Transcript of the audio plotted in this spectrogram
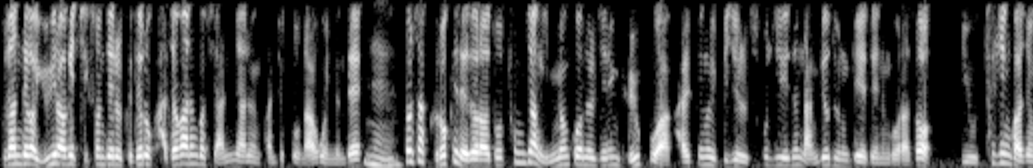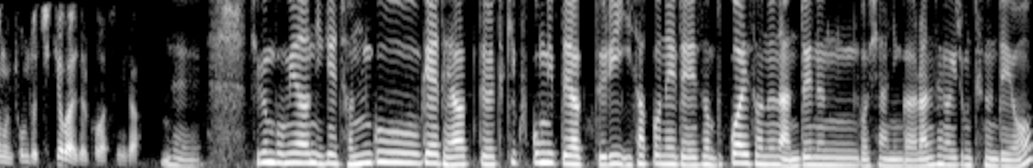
부산대가 유일하게 직선제를 그대로 가져가는 것이 아니냐는 관측도 나오고 있는데 네. 설사 그렇게 되더라도 총장 임명권을 지닌 교육부와 갈등을 빚을 소지는 남겨두는 게 되는 거라서 이후 추진 과정은 좀 더 지켜봐야 될 것 같습니다. 네. 지금 보면 이게 전국의 대학들, 특히 국공립 대학들이 이 사건에 대해서 묵과해서는 안 되는 것이 아닌가라는 생각이 좀 드는데요.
